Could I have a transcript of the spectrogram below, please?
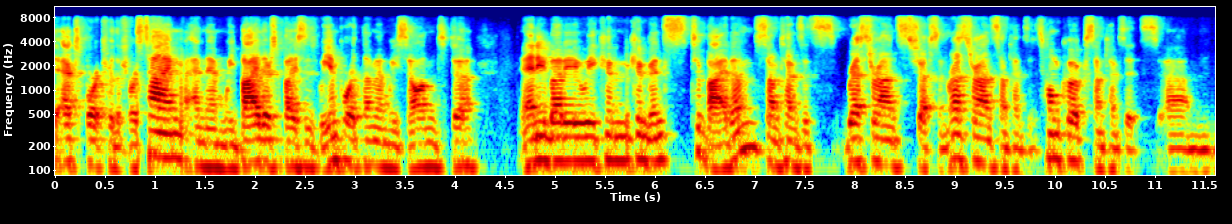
to export for the first time, and then we buy their spices, we import them, and we sell them to anybody we can convince to buy them. Sometimes it's restaurants, chefs in restaurants. Sometimes it's home cooks. Sometimes it's um,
